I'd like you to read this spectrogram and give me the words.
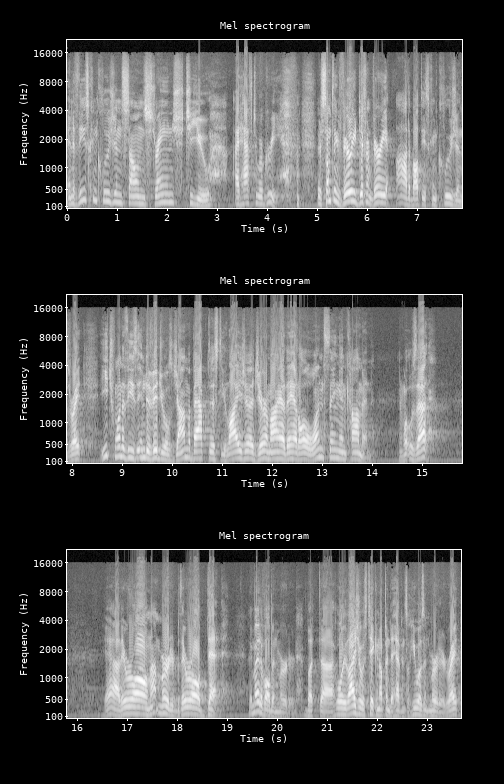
And if these conclusions sound strange to you, I'd have to agree. There's something very different, very odd about these conclusions, right? Each one of these individuals, John the Baptist, Elijah, Jeremiah, they had all one thing in common. And what was that? Yeah, they were all not murdered, but they were all dead. They might have all been murdered, but, uh, well, Elijah was taken up into heaven, so he wasn't murdered, right?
